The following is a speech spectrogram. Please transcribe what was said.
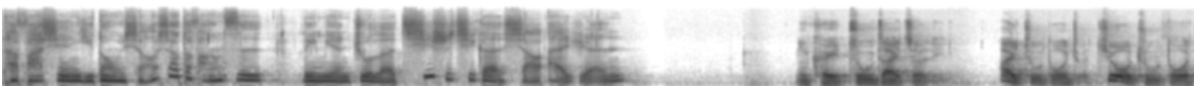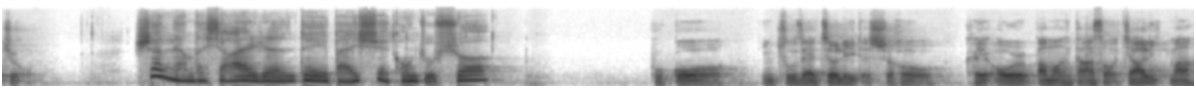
她发现一栋小小的房子，里面住了七十七个小矮人。你可以住在这里，爱住多久就住多久。善良的小矮人对白雪公主说：“不过。”你住在这里的时候，可以偶尔帮忙打扫家里吗？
